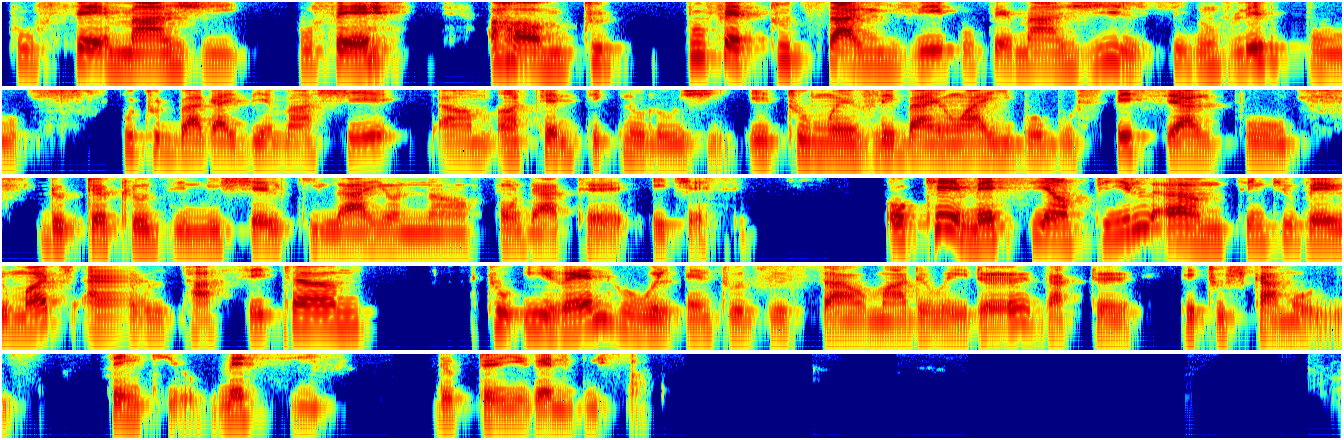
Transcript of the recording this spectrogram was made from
pour faire magie, pour faire um, tout, pour faire tout ça arriver, pour faire magie, si vous voulez, pour, pour tout bagaille bien marcher um, en termes de technologie. Et tout, moi, je voulais un aibobo spécial pour Dr. Claudine Michel, qui est un fondateur HSC. OK, merci en pile. Um, thank you very much. I will pass it um, to Irene, who will introduce our moderator, Dr. Petrushka Moïse. Thank you. Merci, Dr. Irene Buisson.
